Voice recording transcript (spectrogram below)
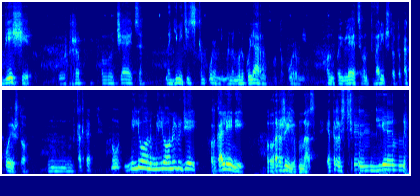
вещи уже получаются на генетическом уровне, на молекулярном уровне. Он появляется, он творит что-то такое, что как-то ну, миллионы, миллионы людей, поколений положили в нас. Это же все гены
